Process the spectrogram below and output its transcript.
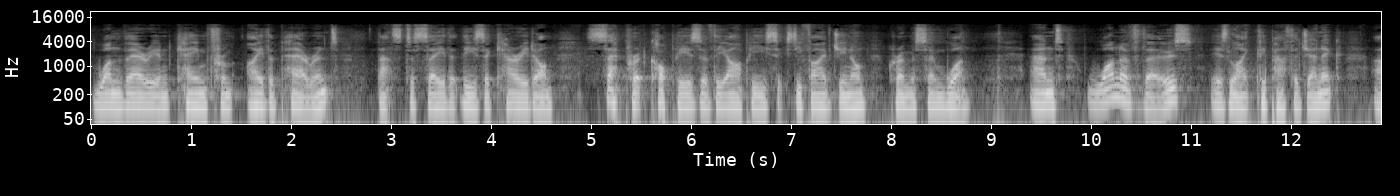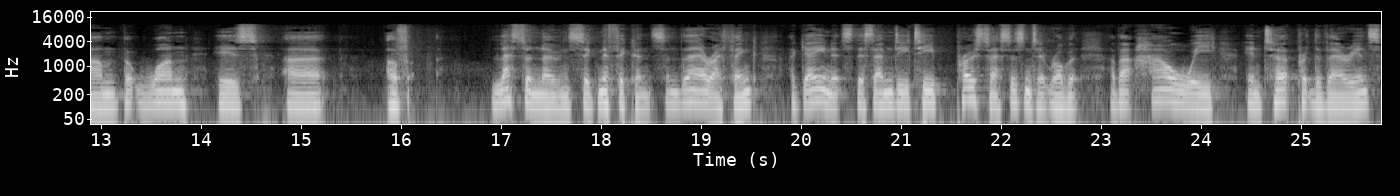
one variant came from either parent. That's to say that these are carried on separate copies of the RPE65 gene on chromosome 1. And one of those is likely pathogenic, um, but one is uh, of lesser known significance. And there, I think, again, it's this MDT process, isn't it, Robert, about how we interpret the variants,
